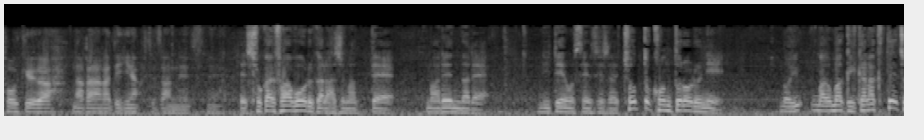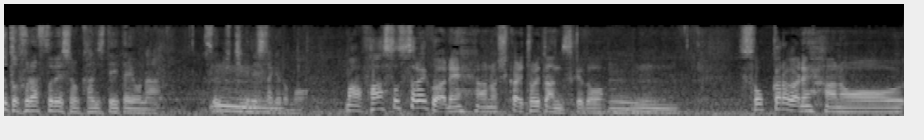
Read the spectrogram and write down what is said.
投球がなかなかできなくて残念ですね。えー初回フォアボールから始まって、まあ、連打で2点を先制したりちょっとコントロールにの、まあ、うまくいかなくてちょっとフラストレーションを感じていたようなそういうピッチングでしたけども。まあファーストストライクはねあのしっかり取れたんですけど、うん。そこからがねあの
